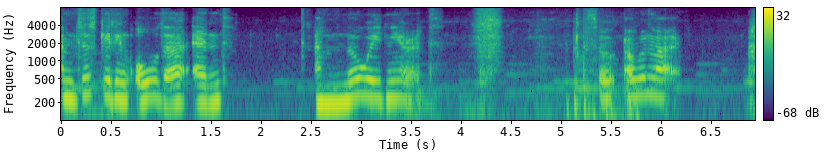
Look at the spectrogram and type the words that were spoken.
I'm just getting older and I'm nowhere near it. So I wouldn't lie. I'm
